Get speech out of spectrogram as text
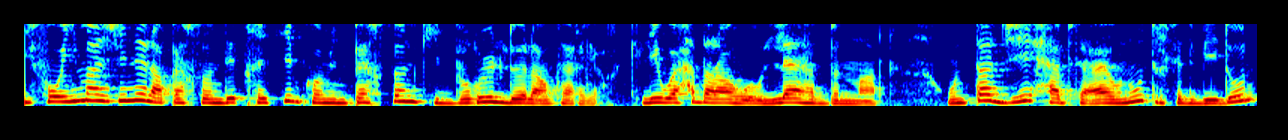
Il faut imaginer la personne dépressive comme une personne qui brûle de l'intérieur. كلي واحد راهو لاهب بالنار وانت تجي حاب تعاونو ترفد بيدون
